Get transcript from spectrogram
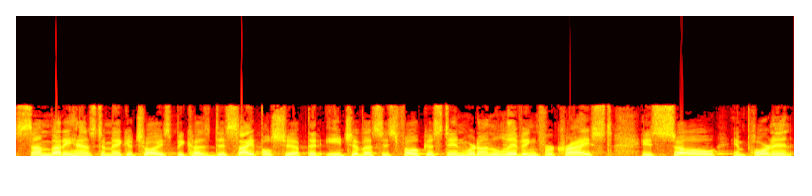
Somebody has to make a choice because discipleship, that each of us is focused inward on living for Christ, is so important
